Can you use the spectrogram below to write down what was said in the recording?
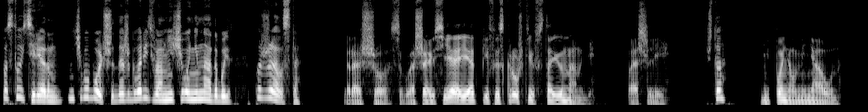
постойте рядом, ничего больше, даже говорить вам ничего не надо будет. Пожалуйста». «Хорошо, соглашаюсь я и, отпив из кружки, встаю на ноги. Пошли». «Что?» — не понял меня Аун.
